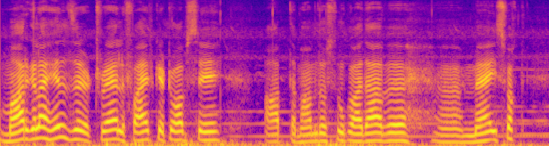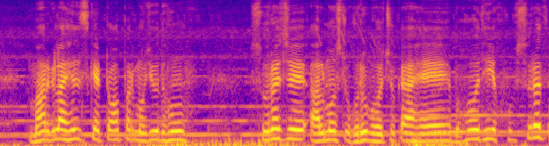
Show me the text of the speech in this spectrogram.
मारगला हिल्स ट्रेल फाइव के टॉप से आप तमाम दोस्तों को आदाब मैं इस वक्त मारगला हिल्स के टॉप पर मौजूद हूँ। सूरज आलमोस्ट गुरूब हो चुका है, बहुत ही खूबसूरत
